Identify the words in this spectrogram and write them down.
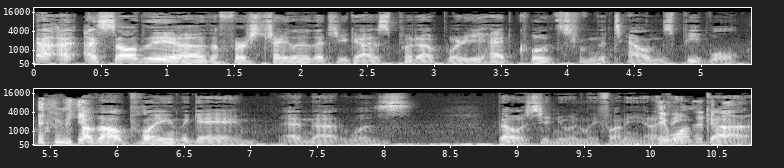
I, I saw the uh, the first trailer that you guys put up where you had quotes from the townspeople Yeah. about playing the game, and that was that was genuinely funny. And I They think wanted to- uh,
